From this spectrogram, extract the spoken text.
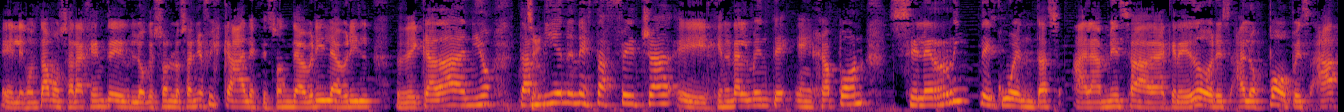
eh, le contamos a la gente lo que son los años fiscales, que son de abril a abril de cada año. También sí. en esta fecha, eh, generalmente en Japón, se le rinde cuentas a la mesa de acreedores, a los popes, a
